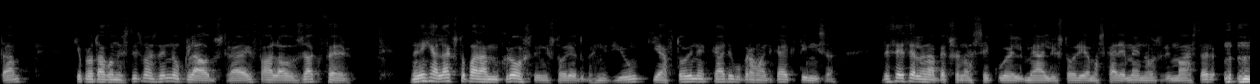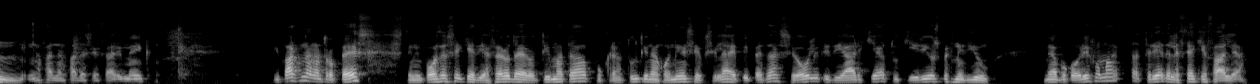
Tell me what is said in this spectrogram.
VII και πρωταγωνιστής μας δεν είναι ο Cloud Strife αλλά ο Zack Fair. Δεν έχει αλλάξει το παραμικρό στην ιστορία του παιχνιδιού και αυτό είναι κάτι που πραγματικά εκτίμησα. Δεν θα ήθελα να παίξω ένα sequel με άλλη ιστορία μασκαρεμένο ως remaster, Final Fantasy VII Remake. Υπάρχουν ανατροπές στην υπόθεση και ενδιαφέροντα ερωτήματα που κρατούν την αγωνία σε υψηλά επίπεδα σε όλη τη διάρκεια του κυρίως παιχνιδιού, με αποκορύφωμα τα τρία τελευταία κεφάλαια.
